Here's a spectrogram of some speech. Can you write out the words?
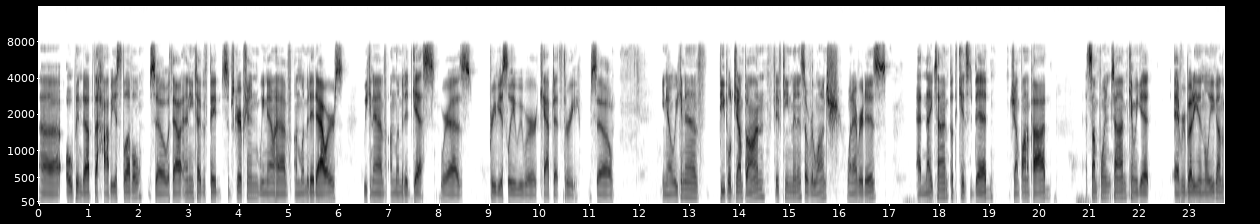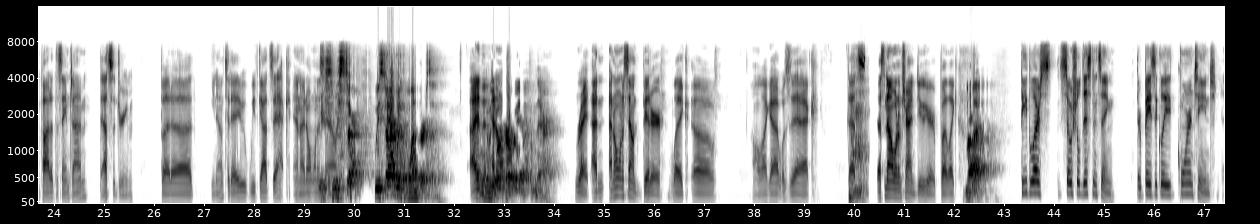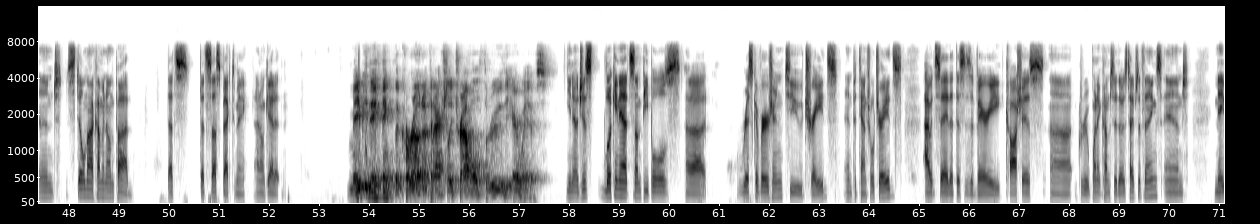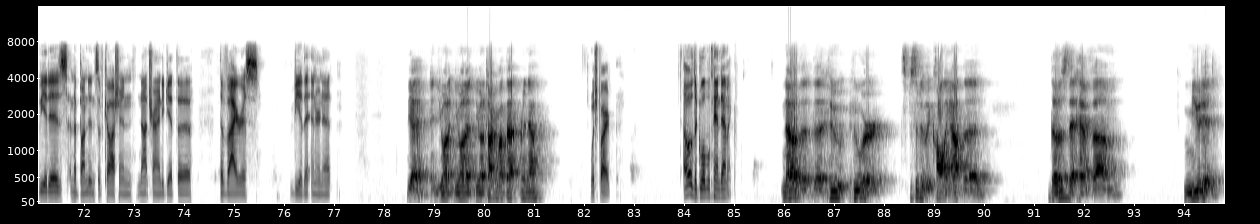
uh, opened up the hobbyist level. So without any type of paid subscription, we now have unlimited hours. We can have unlimited guests, whereas previously we were capped at three. So, you know, we can have people jump on 15 minutes over lunch, whenever it is. At nighttime, put the kids to bed, jump on a pod. At some point in time, can we get everybody in the league on the pod at the same time? That's the dream. But uh, you know, today we've got Zach, and I don't want to We, sound we start we start with one person, I, and then we work our way up from there. right. I, I don't want to sound bitter, like oh, all I got was Zach. That's that's not what I'm trying to do here. But like, But people are s- social distancing. They're basically quarantined and still not coming on the pod. That's that's suspect to me. I don't get it. Maybe they think the corona can actually travel through the airwaves. You know, just looking at some people's uh, risk aversion to trades and potential trades, I would say that this is a very cautious uh, group when it comes to those types of things, and maybe it is an abundance of caution, not trying to get the the virus via the internet. Yeah, and you want to you want to you want to talk about that right now? Which part? Oh, the global pandemic. No, the the who who are specifically calling out the those that have um, muted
